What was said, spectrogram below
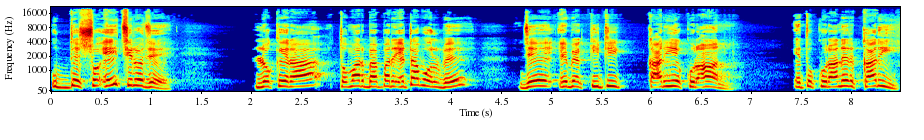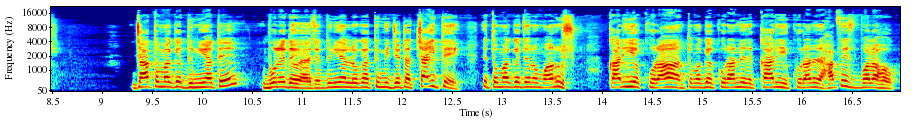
উদ্দেশ্য এই ছিল যে লোকেরা তোমার ব্যাপারে এটা বলবে যে, এ ব্যক্তিটি কারিয়ে কোরআন। এ তো কোরআনের কারি। যা তোমাকে দুনিয়াতে বলে দেওয়া আছে দুনিয়ার লোকে তুমি যেটা চাইতে যে তোমাকে যেন মানুষ কারিয়ে কোরআন, তোমাকে কোরআনের কারি, কোরআনের হাফিজ বলা হোক,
